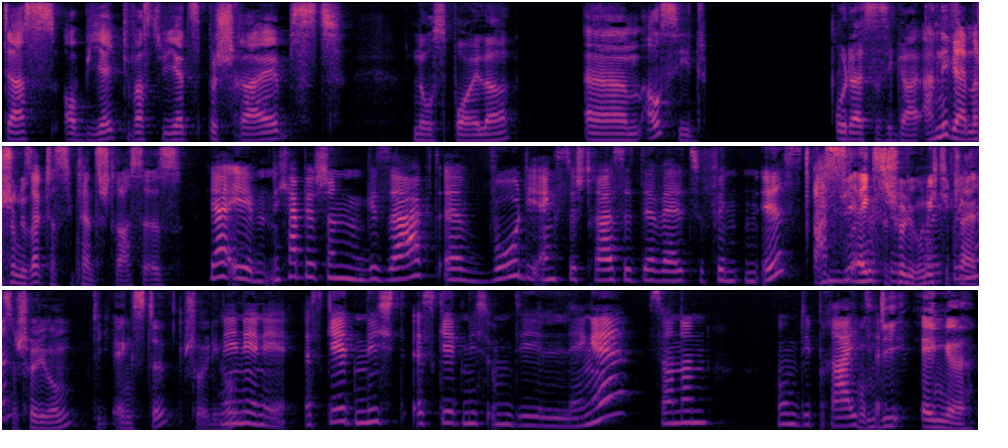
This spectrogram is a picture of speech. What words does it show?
das Objekt, was du jetzt beschreibst, no Spoiler, ähm, aussieht. Oder ist das egal? Ach nee, wir haben ja schon gesagt, dass die kleinste Straße ist. Ja, eben. Ich habe ja schon gesagt, äh, wo die engste Straße der Welt zu finden ist. Ach, ist die engste, Entschuldigung, nicht die kleinste, Entschuldigung. Die engste, Entschuldigung. Nee, nee, nee. Es geht nicht, es geht nicht um die Länge, sondern um die Breite. Um die Enge.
